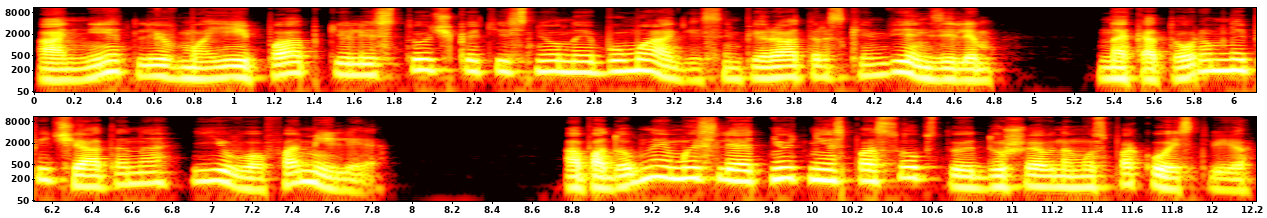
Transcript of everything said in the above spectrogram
а нет ли в моей папке листочка тисненной бумаги с императорским вензелем, на котором напечатана его фамилия. А подобные мысли отнюдь не способствуют душевному спокойствию.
